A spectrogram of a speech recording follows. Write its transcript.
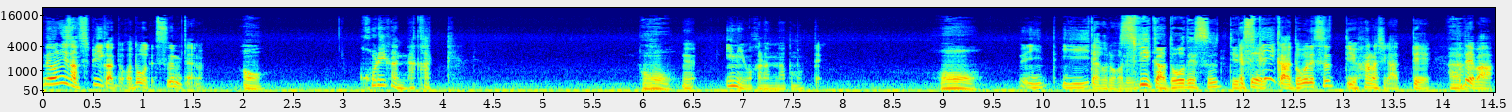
で、お兄さんスピーカーとかどうです？みたいな。おうこれがなかった。おうね、意味わからんなと思って。お言いたいことわかる？スピーカーどうです？って言えスピってーカーどうですっていう話があってうん、例えば、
